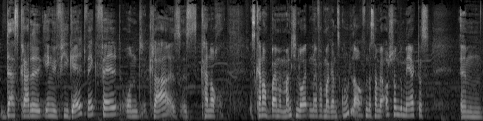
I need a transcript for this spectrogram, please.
dass gerade irgendwie viel Geld wegfällt. Und klar, es, es, kann auch, es kann auch bei manchen Leuten einfach mal ganz gut laufen. Das haben wir auch schon gemerkt. Dass, ähm,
